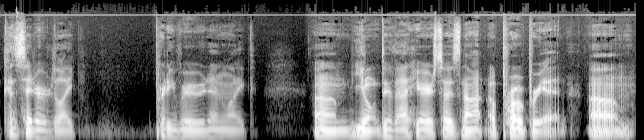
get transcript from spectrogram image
considered like pretty rude and like um you don't do that here so it's not appropriate. Um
